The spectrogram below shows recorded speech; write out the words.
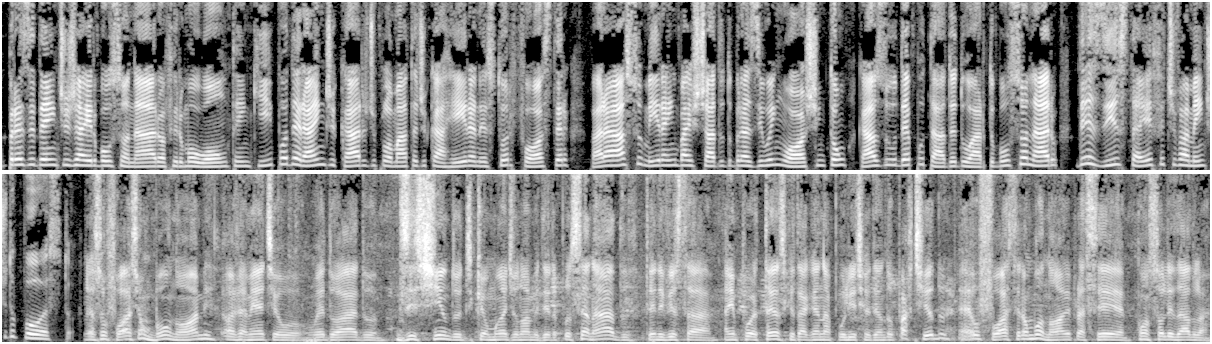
presidente Jair Bolsonaro afirmou ontem que poderá indicar o diplomata de carreira Nestor Foster para assumir a embaixada do Brasil em Washington, caso o deputado Eduardo Bolsonaro desista efetivamente do posto. Nestor Foster é um bom nome. Obviamente, o, o Eduardo desistindo de que eu mande o nome dele para o Senado, tendo em vista a importância que está ganhando na política dentro do partido, é, o Foster é um bom nome para ser consolidado lá.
